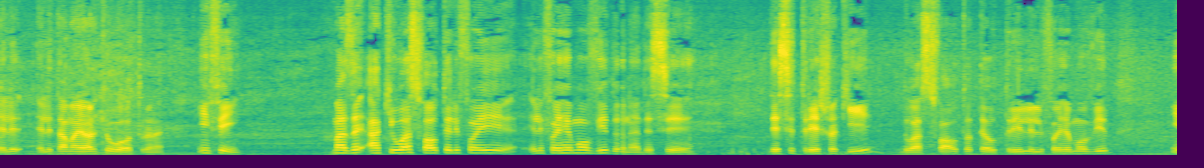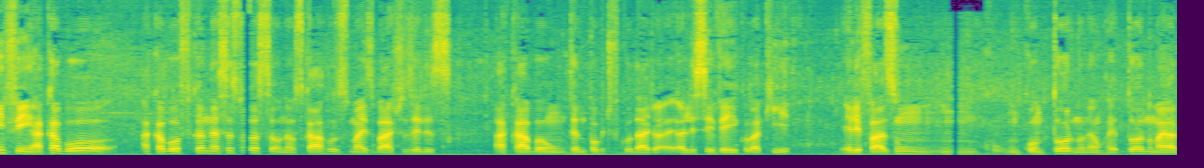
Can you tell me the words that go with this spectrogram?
ele, ele tá maior que o outro, né? Enfim, mas é, aqui o asfalto ele foi, ele foi removido, né? Desse, desse trecho aqui, do asfalto até o trilho, ele foi removido. Enfim, acabou acabou ficando nessa situação, né? Os carros mais baixos, eles acabam tendo um pouco de dificuldade. Olha esse veículo aqui, ele faz um, um, um contorno, né? Um retorno maior.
